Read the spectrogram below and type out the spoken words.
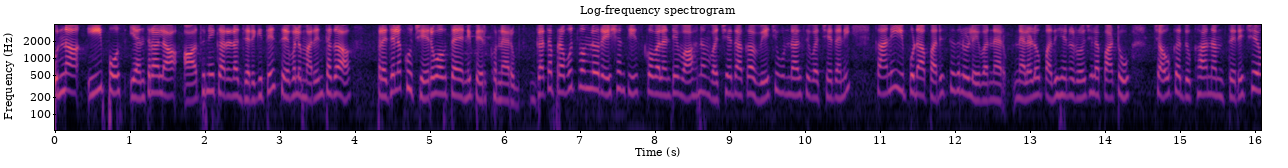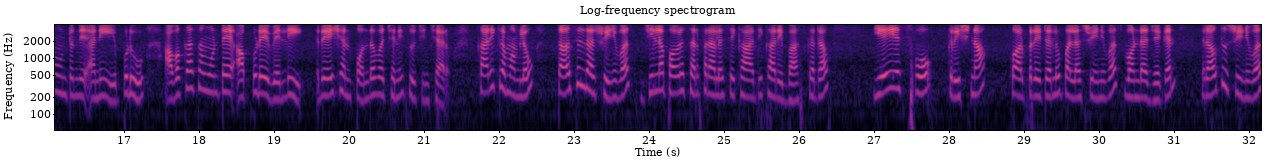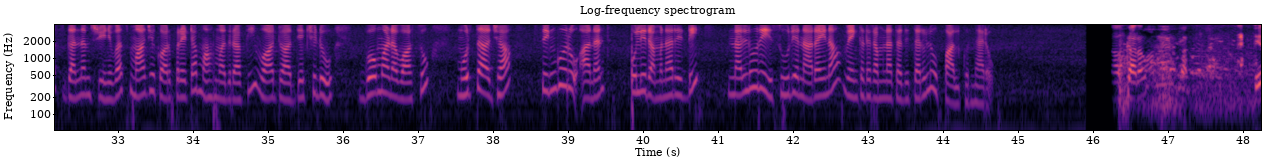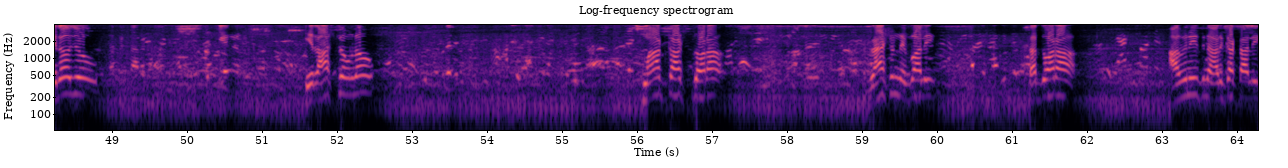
ఉన్న ఈ పోస్ యంత్రాల ఆధునీకరణ జరిగితే సేవలు మరింతగా ప్రజలకు చేరువవుతాయని పేర్కొన్నారు. గత ప్రభుత్వంలో రేషన్ తీసుకోవాలంటే వాహనం వచ్చేదాకా వేచి ఉండాల్సి వచ్చేదని కానీ ఇప్పుడు ఆ పరిస్థితులు లేవన్నారు. నెలలో పదిహేను రోజుల పాటు చౌక దుకాణం తెరిచే ఉంటుంది అని ఇప్పుడు అవకాశం ఉంటే అప్పుడే వెళ్ళి రేషన్ పొందవచ్చని సూచించారు. కార్యక్రమంలో తహసీల్దార్ శ్రీనివాస్ జిల్లా పౌర సరఫరాల శాఖ అధికారి భాస్కర్రావు ఏఎస్ఓ కృష్ణ కార్పొరేటర్లు పల్లా శ్రీనివాస్ బొండా జగన్ రౌతు శ్రీనివాస్ గంధం శ్రీనివాస్ మాజీ కార్పొరేటర్ మహమ్మద్ రఫీ వార్డు అధ్యక్షుడు గోమాడ వాసు ముర్తాజా సింగూరు అనంత్ పులి రమణారెడ్డి నల్లూరి సూర్యనారాయణ వెంకటరమణ తదితరులు పాల్గొన్నారు. నమస్కారం. ఈరోజు ఈ రాష్ట్రంలో స్మార్ట్ కార్డ్స్ ద్వారా రేషన్ ఇవ్వాలి. తద్వారా అవినీతిని అరికట్టాలి.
